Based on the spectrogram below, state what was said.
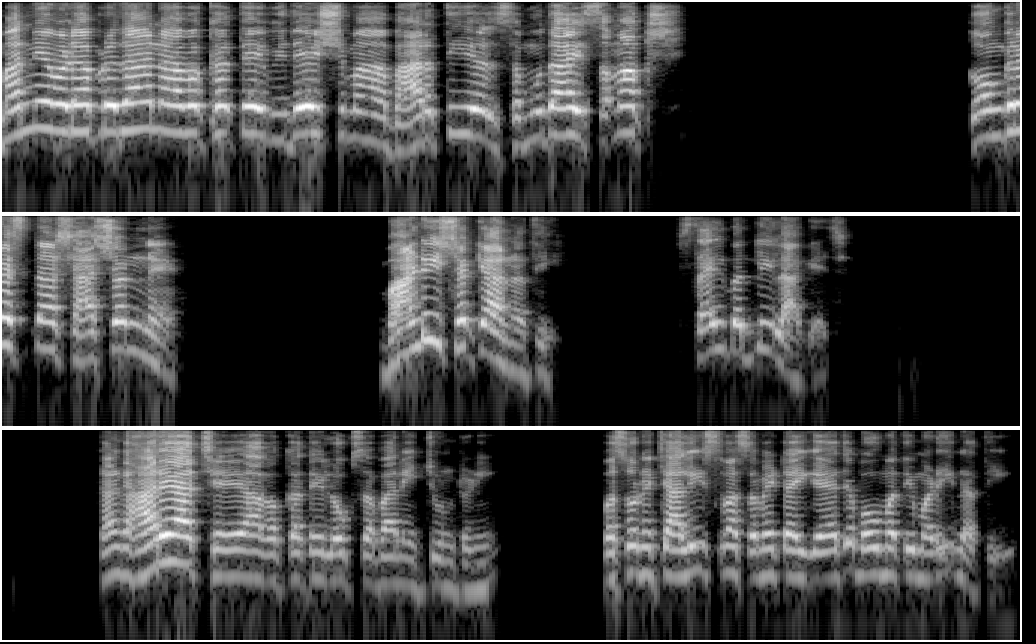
માન્ય વડાપ્રધાન આ વખતે વિદેશમાં ભારતીય સમુદાય સમક્ષ કોંગ્રેસના શાસનને ભાંડી શક્યા નથી. સ્ટાઇલ બદલી લાગે છે. કારણ કે હાર્યા છે આ વખતે લોકસભાની ચૂંટણી. બસો ને ચાલીસમાં સમેટાઈ ગયા છે, બહુમતી મળી નથી.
